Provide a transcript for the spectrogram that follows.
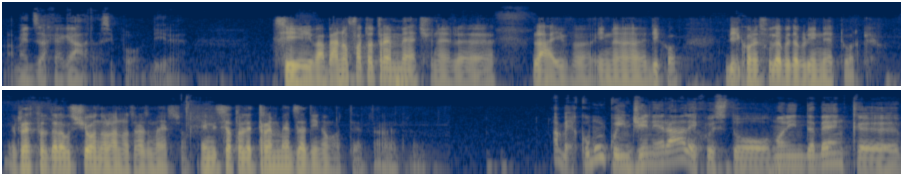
una mezza cagata, si può dire. Sì, vabbè, hanno fatto tre match nel live, in, dico, dicono su WWE Network. Il resto dello show non l'hanno trasmesso. È iniziato alle tre e mezza di notte. Vabbè, comunque in generale questo Money in the Bank eh,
